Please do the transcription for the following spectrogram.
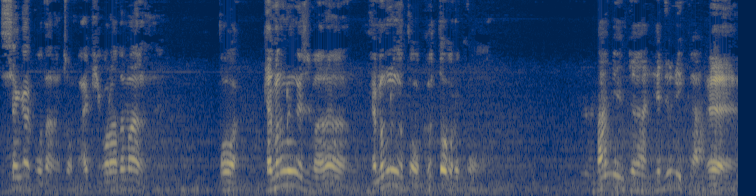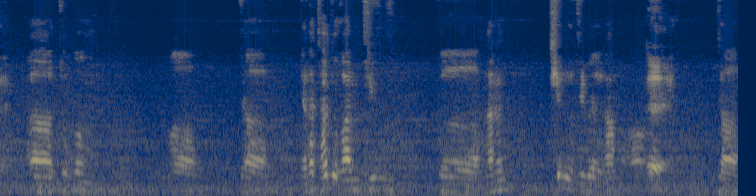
생각보다는 좀 많이 피곤하더만. 또 해먹는 거지만은 해먹는 것도 그것도 그렇고. 남이 이제 해주니까 예, 아, 조금, 어, 저, 내가 자주 가는 집, 그, 아는 친구 집에 가면, 예, 저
